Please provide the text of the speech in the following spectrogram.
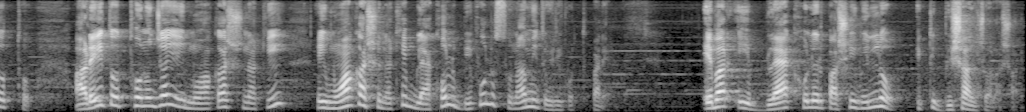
তথ্য। আর এই তথ্য অনুযায়ী এই মহাকাশ নাকি, এই মহাকাশে নাকি ব্ল্যাক হোল বিপুল সুনামি তৈরি করতে পারে। এবার এই ব্ল্যাক হোলের পাশেই মিলল একটি বিশাল জলাশয়।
